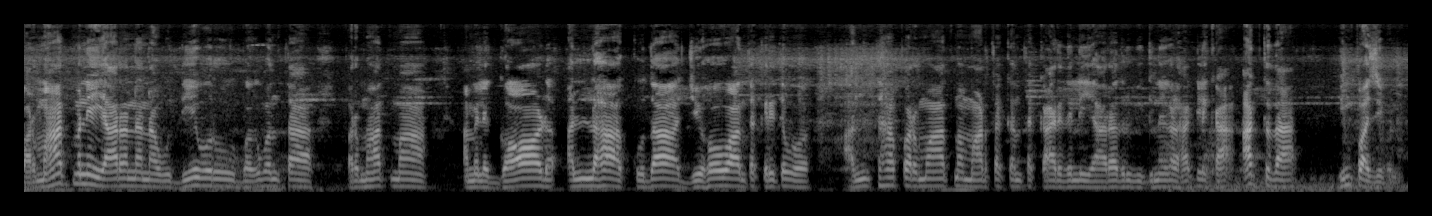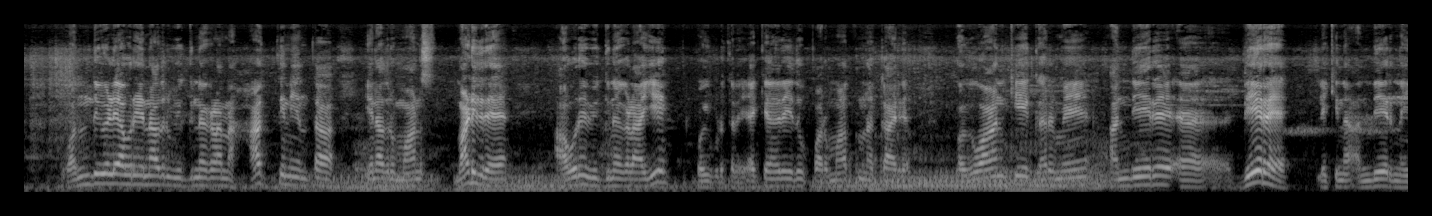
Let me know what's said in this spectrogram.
ಪರಮಾತ್ಮನೇ ಯಾರನ್ನು ನಾವು ದೇವರು, ಭಗವಂತ, ಪರಮಾತ್ಮ, ಆಮೇಲೆ ಗಾಡ್, ಅಲ್ಲಾಹ, ಖುದಾ, ಜೆಹೋವಾ ಅಂತ ಕರಿತೇವೋ, ಅಂತಹ ಪರಮಾತ್ಮ ಮಾಡ್ತಕ್ಕಂಥ ಕಾರ್ಯದಲ್ಲಿ ಯಾರಾದರೂ ವಿಘ್ನಗಳು ಹಾಕ್ಲಿಕ್ಕೆ ಆಗ್ತದ? ಇಂಪಾಸಿಬಲ್ ಒಂದು ವೇಳೆ ಅವರು ಏನಾದರೂ ವಿಘ್ನಗಳನ್ನು ಹಾಕ್ತೀನಿ ಅಂತ ಏನಾದರೂ ಮಾನಸ್, ಮಾಡಿದರೆ ಅವರೇ ವಿಘ್ನಗಳಾಗಿ ಹೋಗಿಬಿಡ್ತಾರೆ. ಯಾಕೆಂದರೆ ಇದು ಪರಮಾತ್ಮನ ಕಾರ್ಯ. ಭಗವಾನ್ ಕೆ ಘರ್ ಅಂದೇರೆ ದೇರೆ. ಲೇಕಿನ ಅಂದೇರ್ನೇ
